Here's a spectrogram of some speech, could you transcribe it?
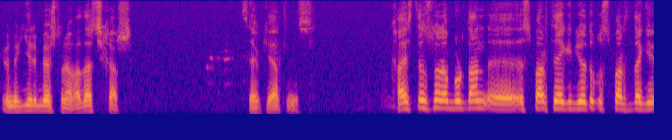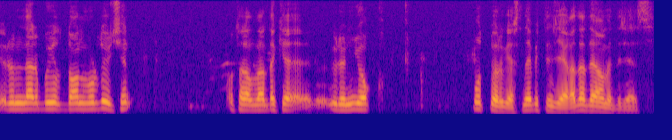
günlük 25 tona kadar çıkar sevkiyatımız. Kays'tan sonra buradan e, Isparta'ya gidiyorduk. Isparta'daki ürünler bu yıl don vurduğu için o taraflardaki ürün yok. Mut bölgesinde bitinceye kadar devam edeceğiz.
